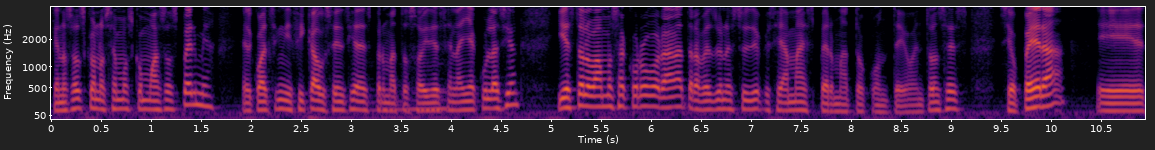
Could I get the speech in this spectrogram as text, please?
que nosotros conocemos como asospermia, el cual significa ausencia de espermatozoides en la eyaculación. Y esto lo vamos a corroborar a través de un estudio que se llama espermatoconteo. Entonces, se opera, eh,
